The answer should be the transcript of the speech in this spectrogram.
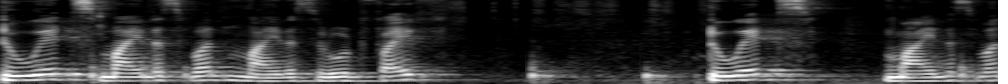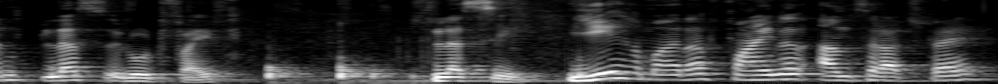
two x minus one minus root five, two x minus one plus root five. Plus c. ये हमारा फाइनल आंसर आ चुका है।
